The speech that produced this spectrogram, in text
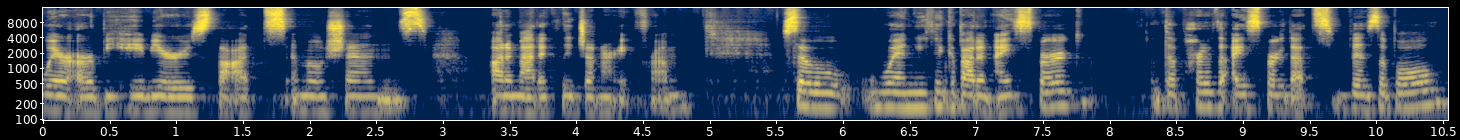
where our behaviors, thoughts, emotions automatically generate from. So, when you think about an iceberg, the part of the iceberg that's visible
